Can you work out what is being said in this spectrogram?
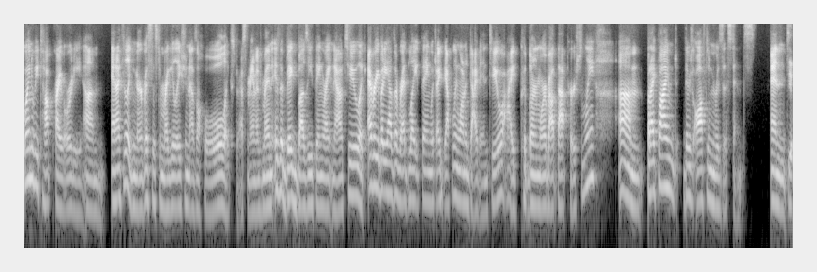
going to be top priority. Um, and I feel like nervous system regulation as a whole, like stress management, is a big buzzy thing right now too. Like everybody has a red light thing, which I definitely want to dive into. I could learn more about that personally. Um, but I find there's often resistance. And yeah,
